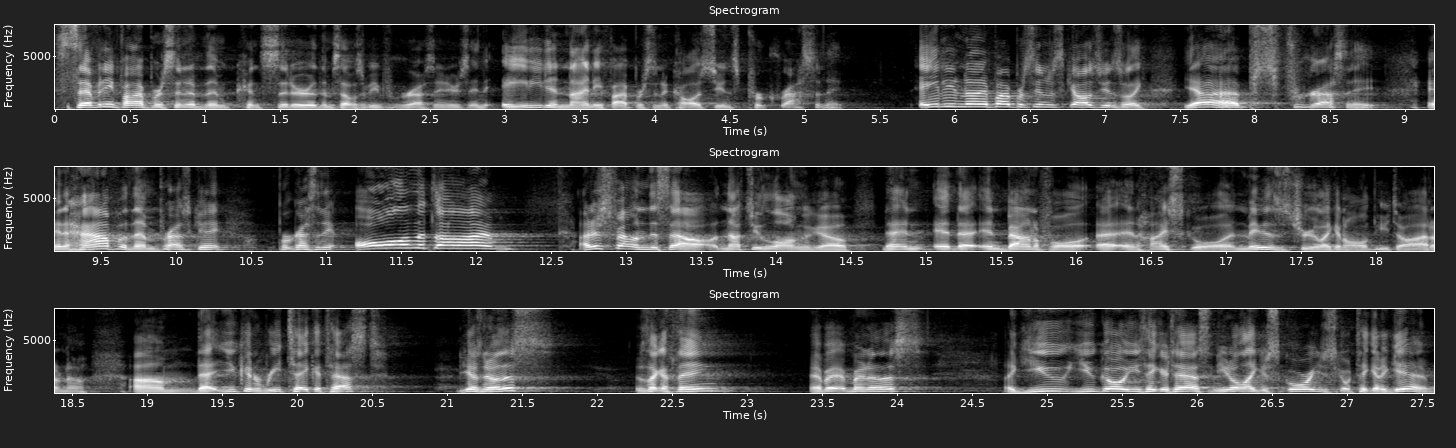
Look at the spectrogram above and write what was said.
75% of them consider themselves to be procrastinators, and 80 to 95% of college students procrastinate. 80 to 95% of college students are like, yeah, I procrastinate. And half of them procrastinate, procrastinate all of the time. I just found this out not too long ago that in, in Bountiful, uh, in high school, and maybe this is true like in all of Utah, I don't know, um, that you can retake a test. You guys know this? There's like a thing. Everybody, everybody know this? Like you, you go, you take your test, and you don't like your score, you just go take it again.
